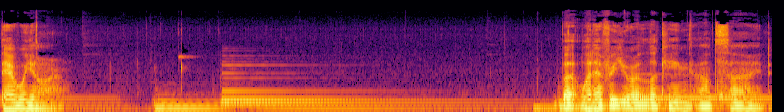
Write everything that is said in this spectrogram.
there we are. But whatever you are looking outside,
